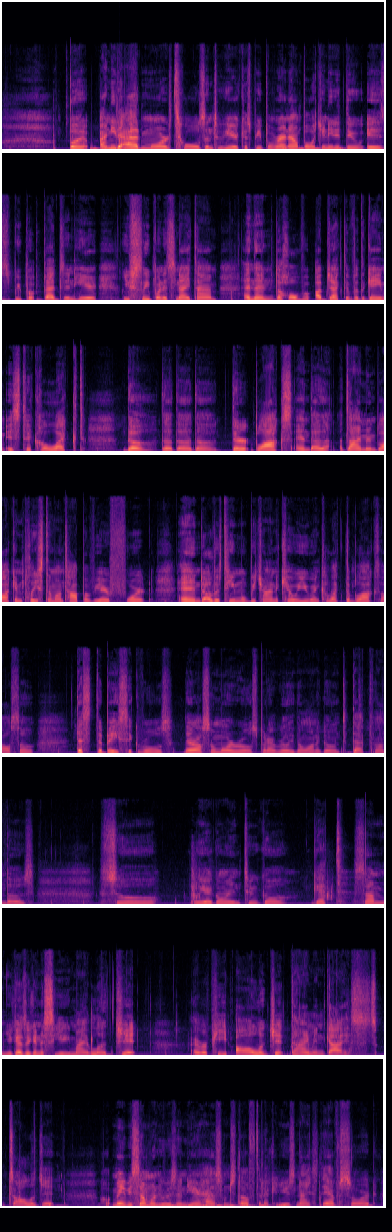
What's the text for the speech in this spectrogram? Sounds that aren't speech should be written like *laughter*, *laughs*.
But I need to add more tools into here because people ran out. But what you need to do is we put beds in here. You sleep when it's nighttime. And then the whole objective of the game is to collect the the, the, the dirt blocks and the, the diamond block and place them on top of your fort. And the other team will be trying to kill you and collect the blocks also. That's the basic rules. There are also more rules, but I really don't want to go into depth on those. So we are going to go get some. You guys are going to see my legit I repeat, all legit diamond, guys. It's, all legit. Maybe someone who is in here has some stuff that I could use. Nice. They have a sword.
